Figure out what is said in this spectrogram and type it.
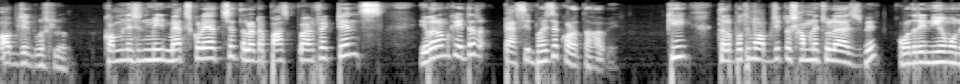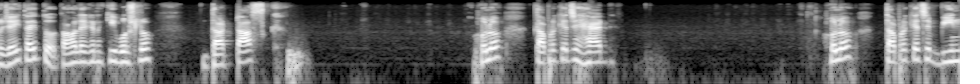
অবজেক্ট বসল। কম্বিনেশন ম্যাচ করে যাচ্ছে, তাহলে এটা পাস্ট পারফেক্ট টেন্স এবার আমাকে এটার প্যাসিভ ভয়েসে করাতে হবে। কি? তাহলে প্রথমে অবজেক্টটা সামনে চলে আসবে, আমাদের এই নিয়ম অনুযায়ী, তাই তো? তাহলে এখানে কি বসল? দ্য টাস্ক হলো, তারপর কি আছে হ্যাড হলো, তারপর কি আছে বিন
